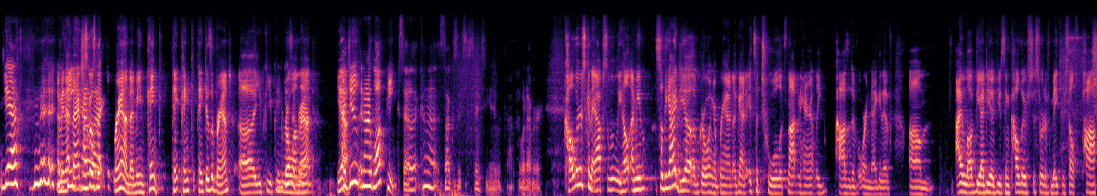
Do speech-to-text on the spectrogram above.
Yeah. I mean, that, that just goes back to brand. I mean, pink, pink, pink, pink is a brand. Uh, you, you can pink grow on that. Yeah. I do. And I love pink. So that kind of sucks. It's associated with that, whatever. Colors can absolutely help. I mean, so the idea of growing a brand, again, it's a tool. It's not inherently positive or negative. Um, I love the idea of using colors to sort of make yourself pop.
